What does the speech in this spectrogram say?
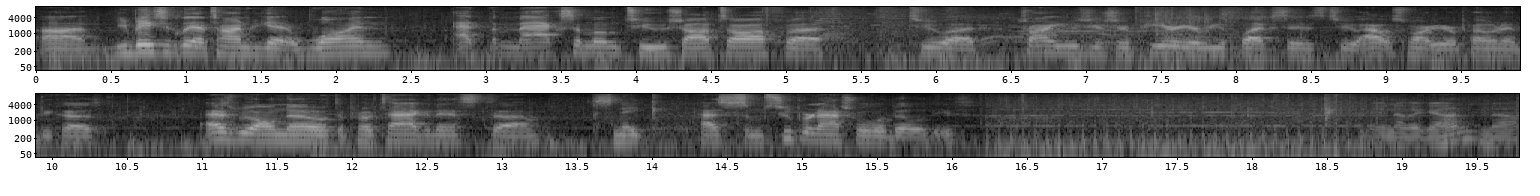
Uh, you basically have time to get one, at the maximum, two shots off uh, to uh, try and use your superior reflexes to outsmart your opponent because as we all know, the protagonist um, Snake. has some supernatural abilities. Another gun? No.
